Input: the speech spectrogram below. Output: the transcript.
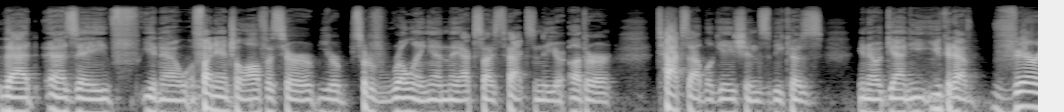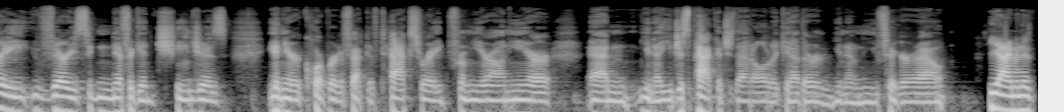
that as a you know a financial officer, you're sort of rolling in the excise tax into your other tax obligations because you know again you, you, could have very very significant changes in your corporate effective tax rate from year on year. And you know you just package that all together you know and you figure it out. Yeah i mean there's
